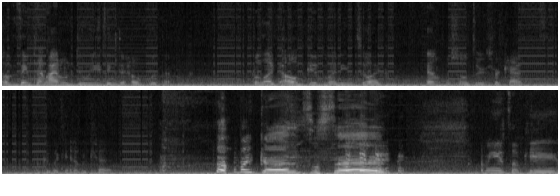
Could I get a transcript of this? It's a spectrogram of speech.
at the same time, I don't do anything to help with them. But like I'll give money to like animal shelters for cats because I can't have a cat. Oh my god, it's so sad. I mean, it's okay.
